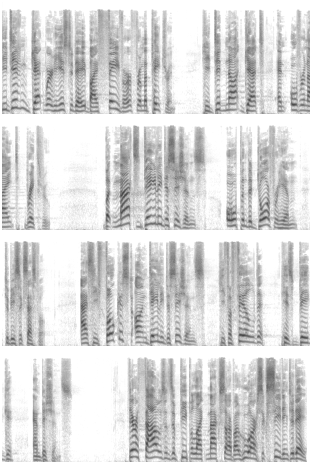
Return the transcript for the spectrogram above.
He didn't get where he is today by favor from a patron. He did not get an overnight breakthrough. But Mac's daily decisions opened the door for him to be successful. As he focused on daily decisions, he fulfilled his big ambitions. There are thousands of people like Mac Sarba who are succeeding today.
